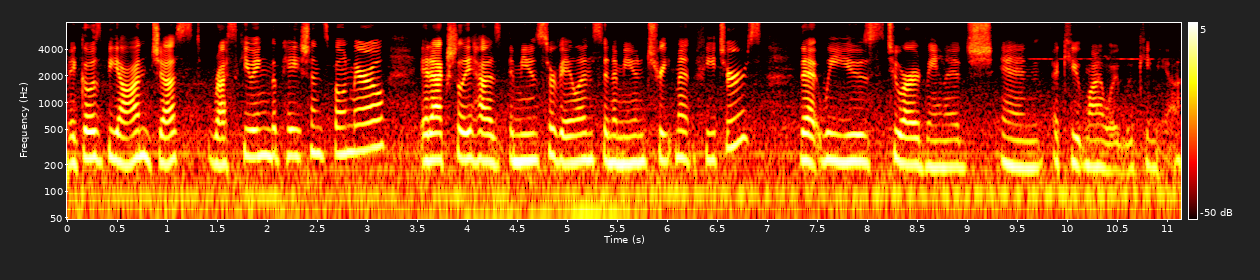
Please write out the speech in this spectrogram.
It goes beyond just rescuing the patient's bone marrow, it actually has immune surveillance and immune treatment features that we use to our advantage in acute myeloid leukemia.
